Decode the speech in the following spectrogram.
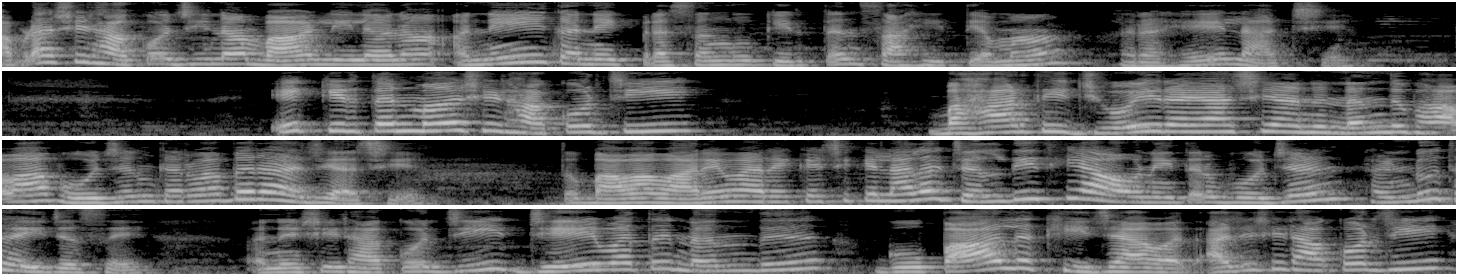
આપણા શ્રી ઠાકોરજીના બાળ લીલાના અનેક અનેક પ્રસંગો કીર્તન સાહિત્યમાં રહેલા છે. એક કીર્તનમાં શ્રી ઠાકોરજી બહારથી જોઈ રહ્યા છે અને નંદ ભાવા ભોજન કરવા બરાજ્યા છે. તો બાવા વારે વારે કહે છે કે, લાલા, જલ્દીથી આવો, નહીંતર ભોજન ઠંડુ થઈ જશે. અને શ્રી ઠાકોરજી જેવત નંદ ગોપાલ ખીજાવત. આજે શ્રી ઠાકોરજી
